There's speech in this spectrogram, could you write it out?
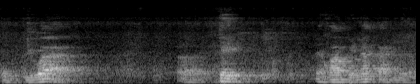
ผมถือว่าเอ่อเก่งในความเป็นนักการเมือง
